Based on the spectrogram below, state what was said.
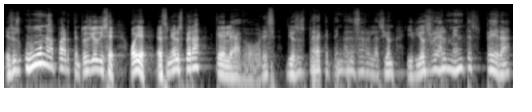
eso es una parte. Entonces Dios dice, oye, el Señor espera que le adores. Dios espera que tengas esa relación. Y Dios realmente espera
